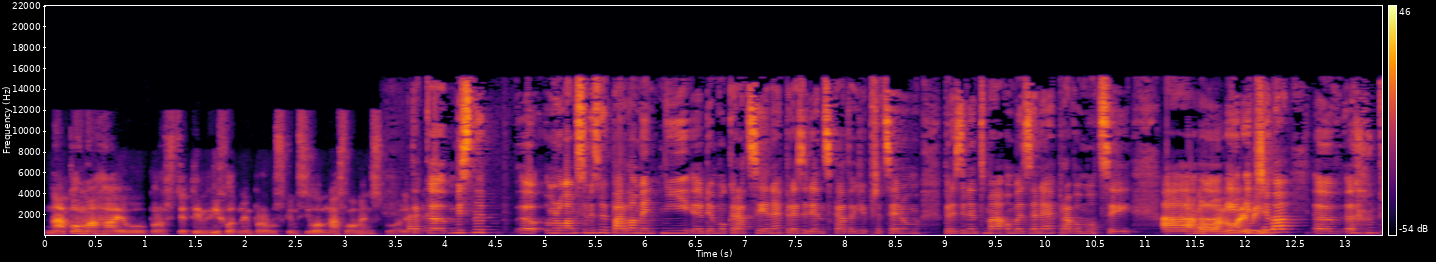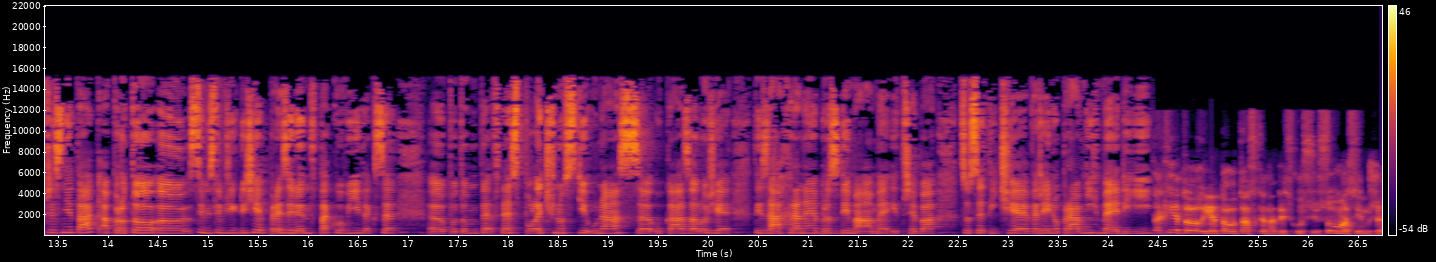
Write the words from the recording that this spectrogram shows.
napomáhají prostě tým východným proruským sílom na Slovensku. Ale... Tak eh, my jsme, eh, omlouvám se, my jsme parlamentní eh, demokracie, ne prezidentská, takže přece jenom prezident má omezené pravomoci. A ano, ano, i, i třeba přesně tak a proto si myslím, že když je prezident takový, tak se potom te, v té společnosti u nás ukázalo, že ty záchranné brzdy máme i třeba co se týče veřejnoprávních médií. Tak je to, je to otázka na diskusi. Souhlasím, že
